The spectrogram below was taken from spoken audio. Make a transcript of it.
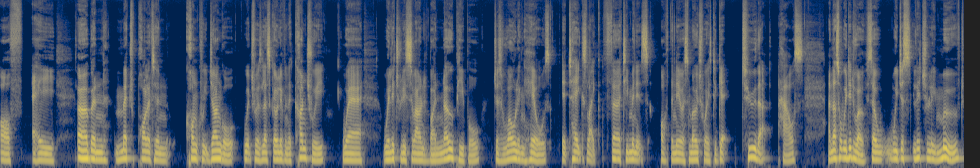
of a urban metropolitan concrete jungle, which was let's go live in the country where we're literally surrounded by no people, just rolling hills. It takes like 30 minutes off the nearest motorways to get to that house. And that's what we did, Rowe. So we just literally moved.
